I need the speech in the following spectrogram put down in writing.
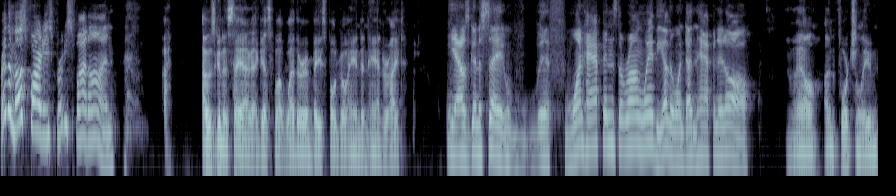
for the most part, he's pretty spot on. I was going to say, I guess what weather and baseball go hand in hand, right? Yeah, I was going to say, if one happens the wrong way, the other one doesn't happen at all. Well, unfortunately,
